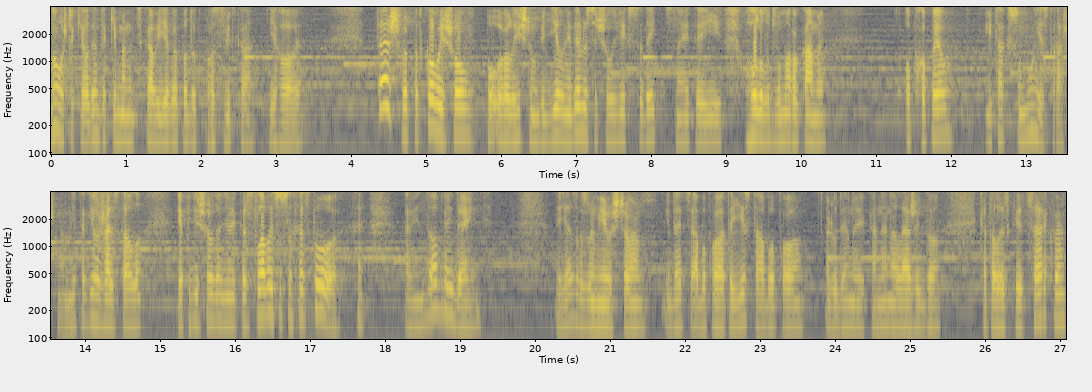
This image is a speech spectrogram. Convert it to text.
Знову ж таки, один такий мене цікавий є випадок про свідка Єгови. Теж випадково йшов по урологічному відділенні, дивлюся, чоловік сидить, знаєте, і голову двома руками обхопив і так сумує страшно. Мені так його жаль стало. Я підійшов до нього і кажу, слава Ісусу Христу! А він добрий день. І я зрозумів, що йдеться або про атеїста, або про людину, яка не належить до католицької церкви.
